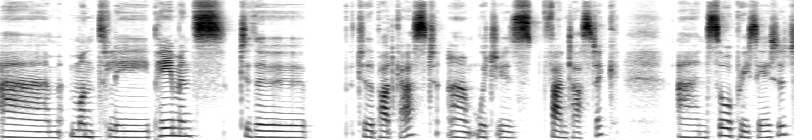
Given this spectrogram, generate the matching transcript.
um, monthly payments to the to the podcast, um, which is fantastic and so appreciated.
